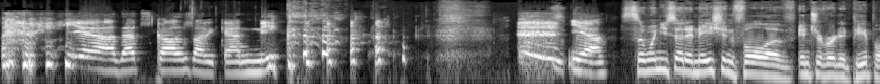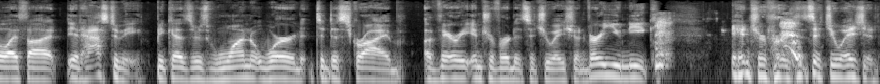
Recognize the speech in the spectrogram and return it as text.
yeah, that's kalsarikännit. yeah. So when you said a nation full of introverted people, I thought it has to be because there's one word to describe a very introverted situation, very unique introverted situation.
